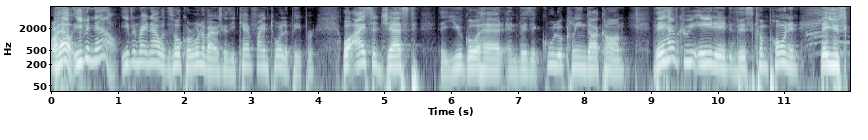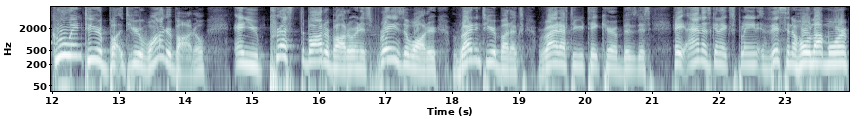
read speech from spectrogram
Or hell, even now, even right now with this whole coronavirus, because you can't find toilet paper. Well, I suggest that you go ahead and visit culoclean.com. They have created this component that you screw into your bu- to your water bottle and you press the water bottle and it sprays the water right into your buttocks right after you take care of business. Hey, Anna's going to explain this and a whole lot more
